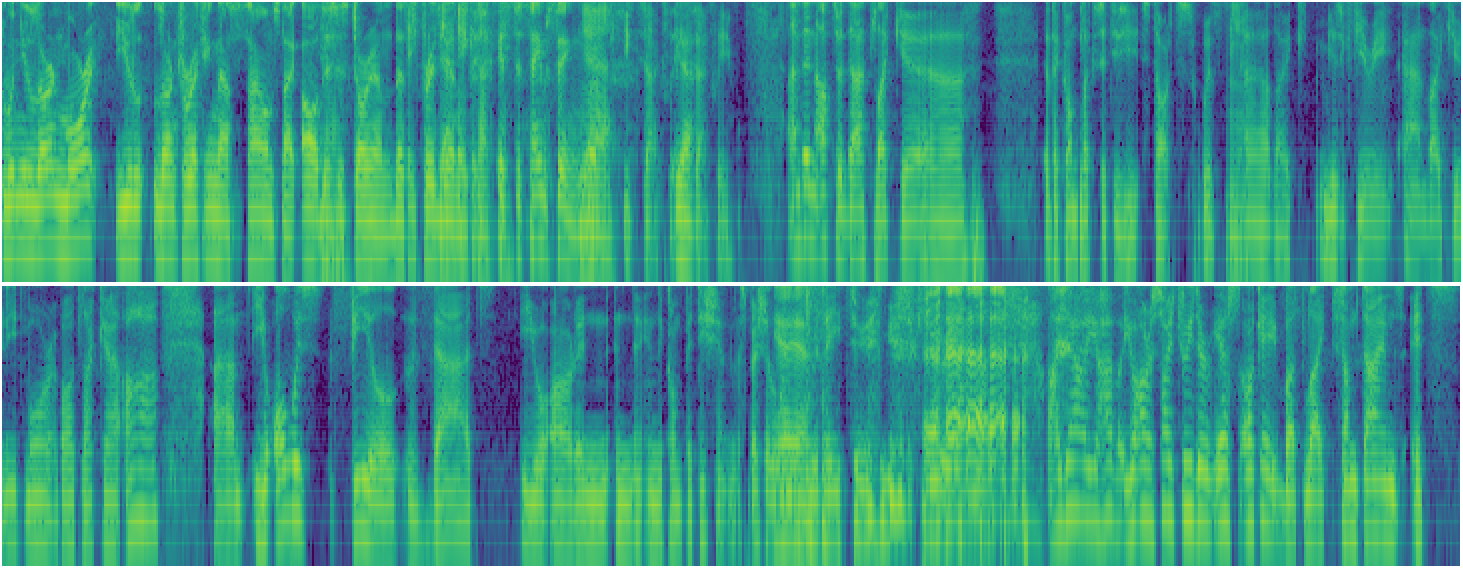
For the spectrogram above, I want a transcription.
when you learn more you learn to recognize sounds like oh this Yeah. is dorian that's Exactly. phrygian Exactly. it's the same thing Yeah. exactly, Yeah. exactly. And then after that, like. Uh, the complexity starts with uh, like music theory and like you need more about like uh, ah um, you always feel that you are in in, in the competition especially when Yeah, it yeah. relate to music theory and like, ah yeah you have you are a sight reader yes okay but like sometimes it's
